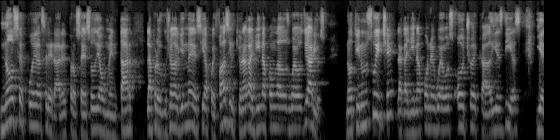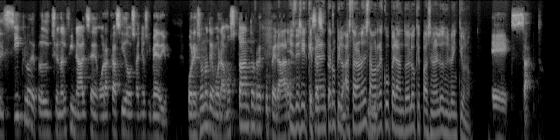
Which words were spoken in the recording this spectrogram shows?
no se puede acelerar el proceso de aumentar la producción. Alguien me decía, pues fácil, que una gallina ponga dos huevos diarios. No tiene un switch, la gallina pone huevos 8 de cada 10 días y el ciclo de producción al final se demora casi dos años y medio. Por eso nos demoramos tanto en recuperar. Es decir, que interrumpirlo, hasta ahora nos estamos recuperando de lo que pasó en el 2021. Exacto.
